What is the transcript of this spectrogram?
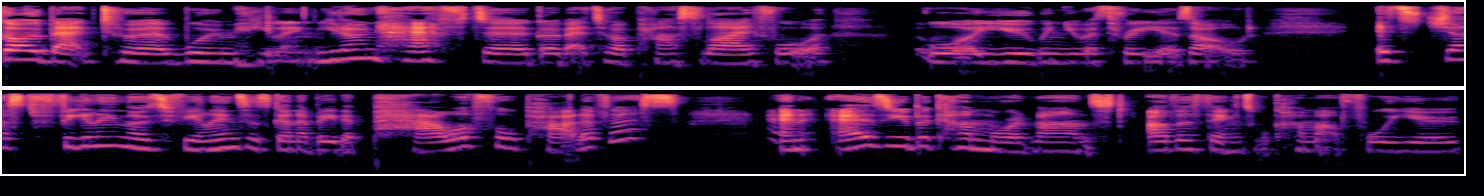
go back to a womb healing. You don't have to go back to a past life or or you when you were 3 years old. It's just feeling those feelings is going to be the powerful part of this. And as you become more advanced, other things will come up for you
